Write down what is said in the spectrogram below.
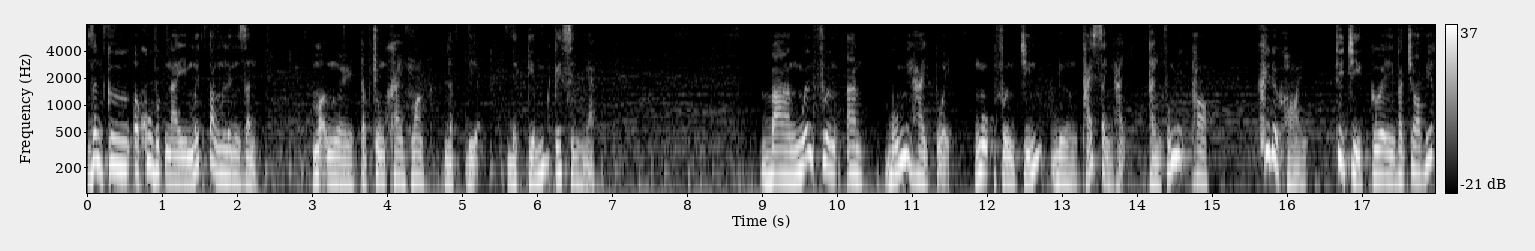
dân cư ở khu vực này mới tăng lên dần. Mọi người tập trung khai hoang, lập địa để kiếm kế sinh nhai bà Nguyễn Phương An 42 tuổi, ngụ phường 9 đường Thái Sành Hạnh, thành phố Mỹ Tho. Khi được hỏi, thì chỉ cười và cho biết,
